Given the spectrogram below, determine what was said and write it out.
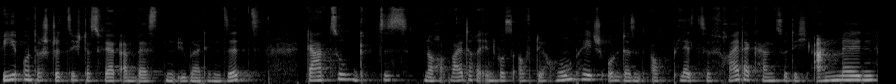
Wie unterstütze ich das Pferd am besten über den Sitz? Dazu gibt es noch weitere Infos auf der Homepage und da sind auch Plätze frei. Da kannst du dich anmelden.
